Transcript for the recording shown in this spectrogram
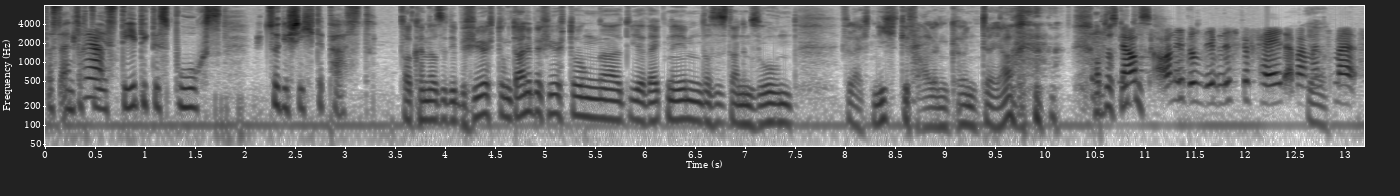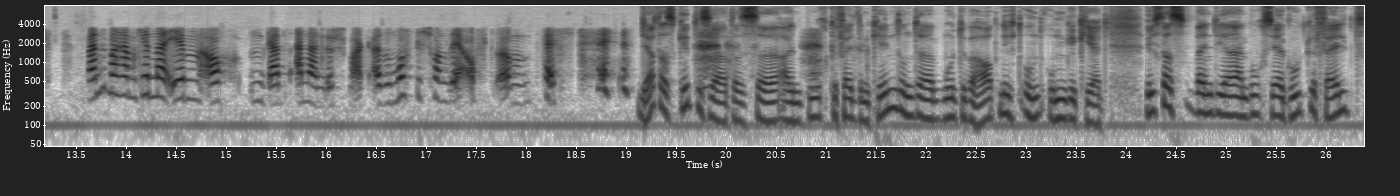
dass einfach ja. die Ästhetik des Buchs zur Geschichte passt. Da kann also die Befürchtung, deine Befürchtung, äh, die wegnehmen, dass es deinem Sohn vielleicht nicht gefallen könnte, ja. aber das ich glaube auch nicht, dass es ihm nicht gefällt, aber ja. manchmal, manchmal haben Kinder eben auch einen ganz anderen Geschmack. Also musste ich schon sehr oft ähm, feststellen. Ja, das gibt es ja, dass äh, ein Buch gefällt dem Kind und der Mund überhaupt nicht und umgekehrt. Wie ist das, wenn dir ein Buch sehr gut gefällt,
